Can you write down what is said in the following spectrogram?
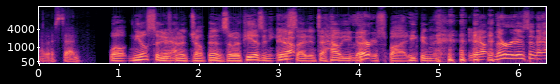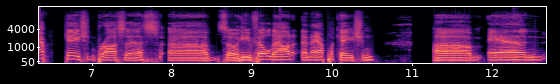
as I said. Well, Neil said he was Yeah. going to jump in, so if he has any Yep. insight into how you got There- your spot, he can. yeah, there is an application process. Uh, so he filled out an application, um, and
